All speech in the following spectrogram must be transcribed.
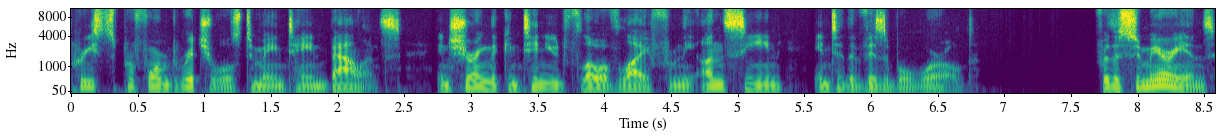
priests performed rituals to maintain balance, ensuring the continued flow of life from the unseen into the visible world. For the Sumerians,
